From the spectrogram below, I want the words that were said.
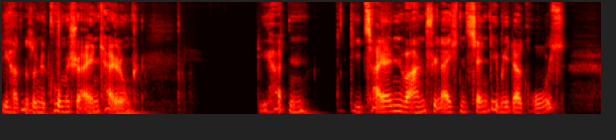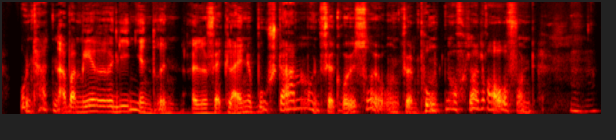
Die hatten so eine komische Einteilung. Die hatten, die Zeilen waren vielleicht einen Zentimeter groß und hatten aber mehrere Linien drin. Also für kleine Buchstaben und für größere und für einen Punkt noch da drauf und Mhm.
